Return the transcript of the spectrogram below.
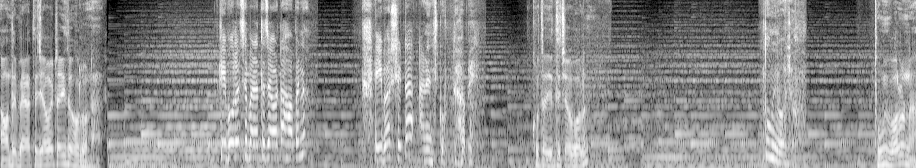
আমাদের বেড়াতে যাওয়াটাই তো হলো না। কে বলেছে বেড়াতে যাওয়াটা হবে না? এইবার সেটা অ্যারেঞ্জ করতে হবে। কোথায় যেতে চাও বলো? তুমি বলো। তুমি বলো না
